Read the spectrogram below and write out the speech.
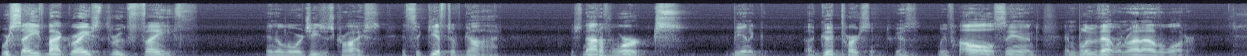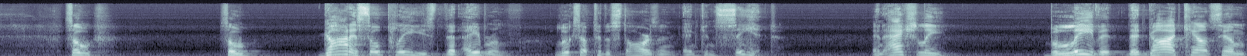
We're saved by grace through faith in the Lord Jesus Christ. It's a gift of God. It's not of works, being a, a good person, because we've all sinned and blew that one right out of the water. So, so God is so pleased that Abram looks up to the stars and, and can see it and actually believe it that God counts him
